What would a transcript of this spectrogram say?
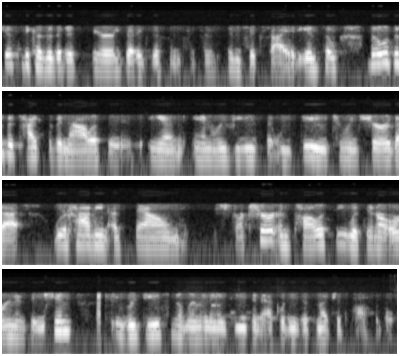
just because of the disparities that exist in, in society. And so those are the types of analysis and, and reviews that we do to ensure that we're having a sound structure and policy within our organization to reduce and eliminate these inequities as much as possible.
